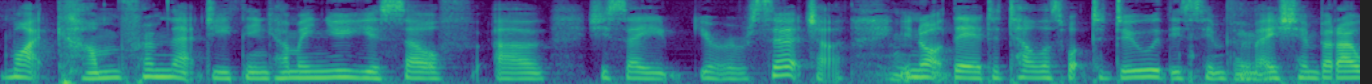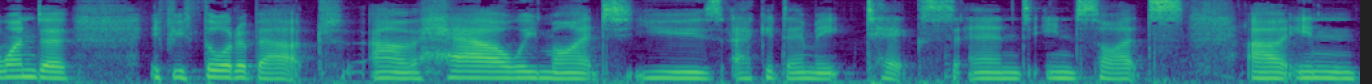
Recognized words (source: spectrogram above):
might come from that. Do you think? I mean, you yourself, uh, you say you're a researcher. You're not there to tell us what to do with this information, yeah. but I wonder if you thought about uh, how we might use academic texts and insights uh, in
